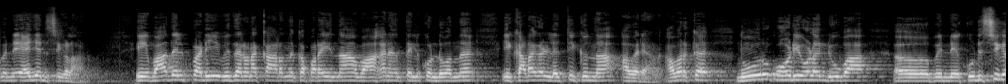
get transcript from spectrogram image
പിന്നെ ഏജൻസികളാണ്. ഈ വാതിൽപ്പടി വിതരണക്കാർ എന്നൊക്കെ പറയുന്ന വാഹനത്തിൽ കൊണ്ടുവന്ന് ഈ കടകളിൽ എത്തിക്കുന്ന അവരാണ്. അവർക്ക് നൂറ് കോടിയോളം രൂപ പിന്നെ കുടിശ്ശിക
